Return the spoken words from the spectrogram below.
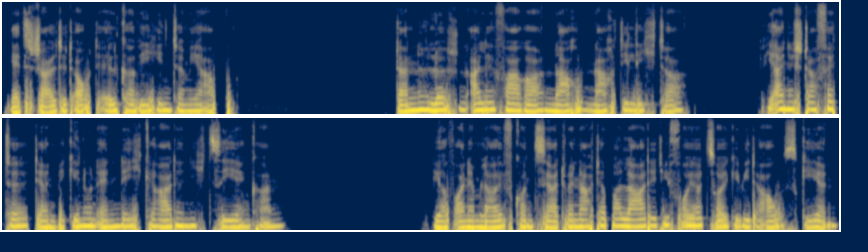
Jetzt schaltet auch der LKW hinter mir ab. Dann löschen alle Fahrer nach und nach die Lichter, wie eine Staffette, deren Beginn und Ende ich gerade nicht sehen kann. Wie auf einem Live-Konzert, wenn nach der Ballade die Feuerzeuge wieder ausgehen.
